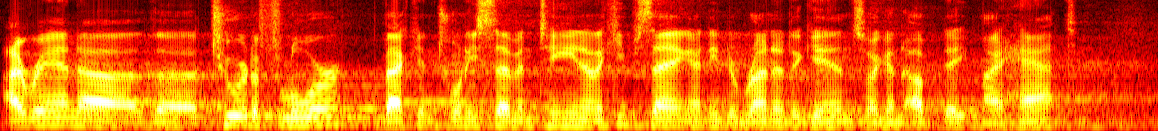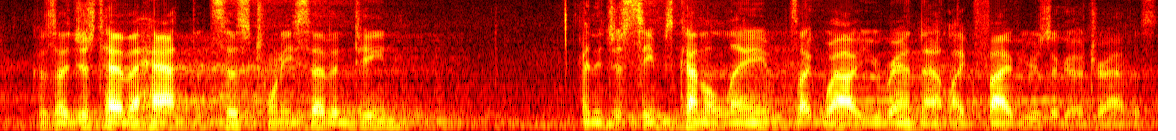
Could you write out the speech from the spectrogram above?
I ran uh, the Tour des Fleurs back in 2017, and I keep saying I need to run it again so I can update my hat, because I just have a hat that says 2017, and it just seems kind of lame. It's like, wow, you ran that like five years ago, Travis.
